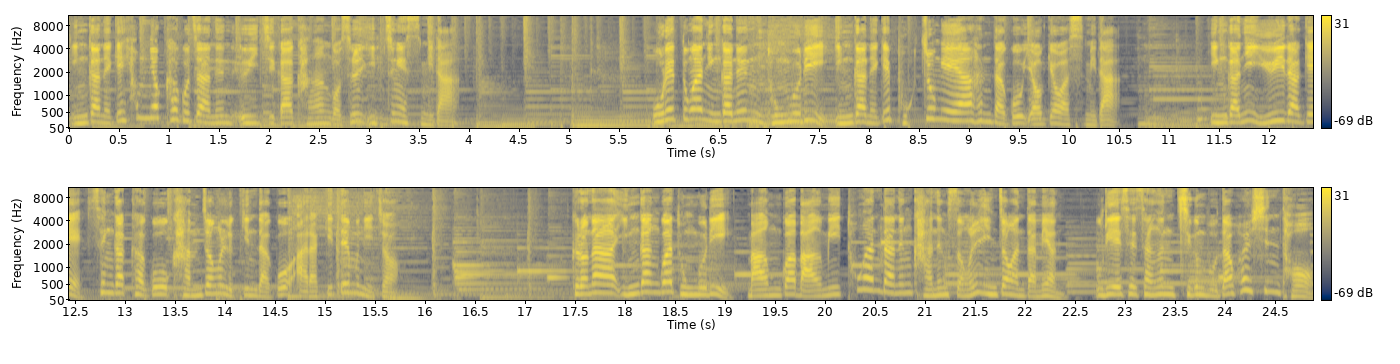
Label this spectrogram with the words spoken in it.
인간에게 협력하고자 하는 의지가 강한 것을 입증했습니다. 오랫동안 인간은 동물이 인간에게 복종해야 한다고 여겨왔습니다. 인간이 유일하게 생각하고 감정을 느낀다고 알았기 때문이죠. 그러나 인간과 동물이 마음과 마음이 통한다는 가능성을 인정한다면 우리의 세상은 지금보다 훨씬 더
